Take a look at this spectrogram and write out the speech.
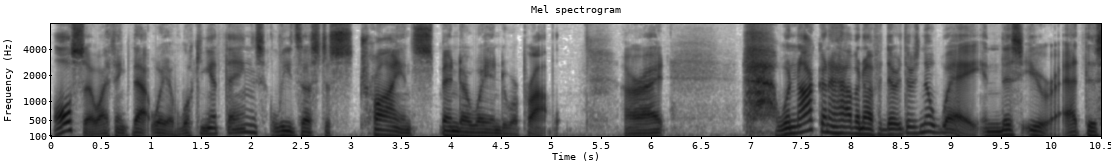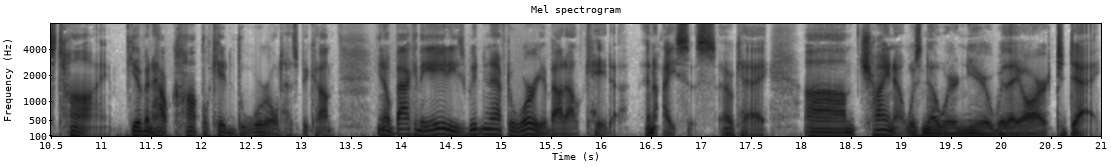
Also, I think that way of looking at things leads us to try and spend our way into a problem. All right we're not going to have enough. There, there's no way in this era, at this time, given how complicated the world has become. You know, back in the 80s, we didn't have to worry about Al Qaeda and ISIS, okay? Um, China was nowhere near where they are today.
